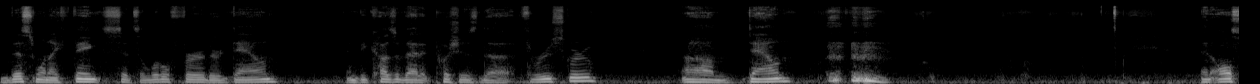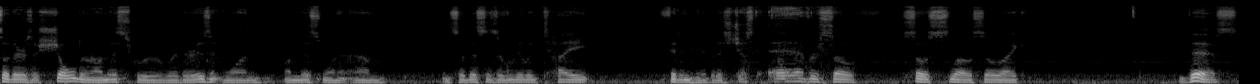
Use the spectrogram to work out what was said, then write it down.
this one I think sits a little further down and because of that it pushes the through screw um, down and also there's a shoulder on this screw where there isn't one on this one um, and so this is a really tight fit in here but it's just ever so so slow. So like this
